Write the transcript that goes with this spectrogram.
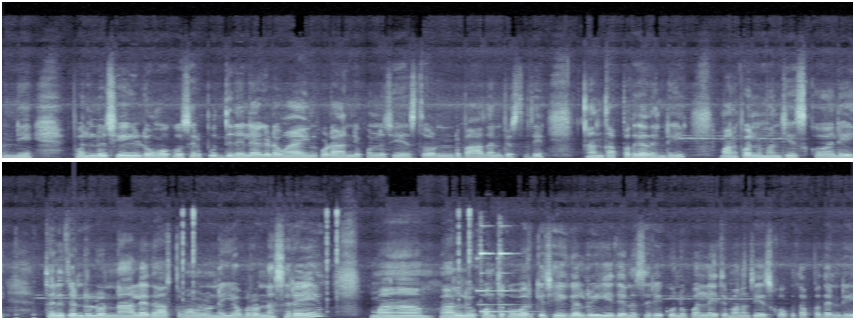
అన్ని పనులు చేయడం ఒక్కొక్కసారి పొద్దున్నే లెగడం ఆయన కూడా అన్ని పనులు చేస్తూ ఉంటే బాధ అనిపిస్తుంది. కానీ తప్పదు కదండి. మన పనులు మనం చేసుకోవాలి. తల్లిదండ్రులు ఉన్నా లేదా అత్తమామలు ఉన్నా ఎవరున్నా సరే మా వాళ్ళు కొంతవరకే చేయగలరు. ఏదైనా సరే కొన్ని పనులు అయితే మనం చేసుకోక తప్పదండి.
